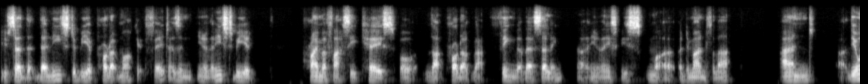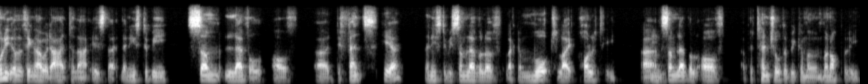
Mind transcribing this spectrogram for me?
You said that there needs to be a product market fit, as in, you know, there needs to be a prima facie case for that product, that thing that they're selling. Uh, you know, there needs to be a demand for that. And uh, the only other thing I would add to that is that there needs to be some level of uh, defense here. There needs to be some level of like a moat-like quality, mm. some level of a potential to become a monopoly,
